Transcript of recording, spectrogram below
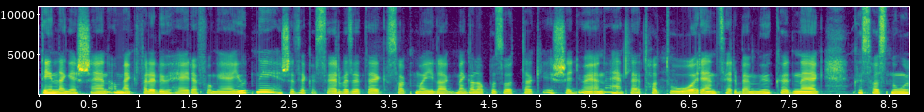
ténylegesen a megfelelő helyre fog eljutni, és ezek a szervezetek szakmailag megalapozottak, és egy olyan átlátható rendszerben működnek, közhasznú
